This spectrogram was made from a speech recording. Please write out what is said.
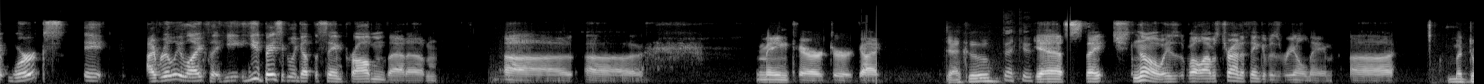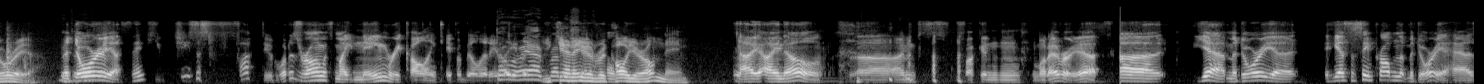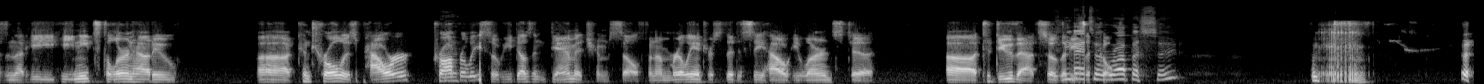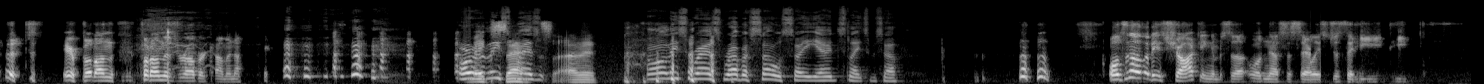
works. It. I really like that he he's basically got the same problem that um uh uh main character guy. Deku? Deku. Yes, they no. His well, I was trying to think of his real name. Uh, Midoriya. Midoriya. Thank you. Jesus fuck, dude. What is wrong with my name recalling capability? Don't worry, You can't even at- recall your own name. I I know. Uh, I'm fucking whatever. Yeah. Uh, yeah. Midoriya. He has the same problem that Midoriya has, in that he he needs to learn how to uh, control his power properly, so he doesn't damage himself. And I'm really interested to see how he learns to uh, to do that, so that He he's has a a co- rubber suit. Here, put on put on this rubber coming up. Or at least sense. wears, I mean, or at least wears rubber soles so he uh, insulates himself. Well, it's not that he's shocking himself well, necessarily. It's just that he he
